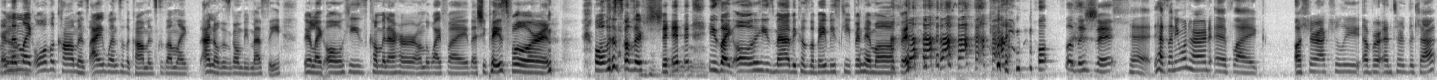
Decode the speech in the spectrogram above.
And then like all the comments, I went to the comments because I'm like, I know this is gonna be messy. They're like, oh, he's coming at her on the Wi-Fi that she pays for and all this other shit. He's like, oh, he's mad because the baby's keeping him up and like, all this other shit. Shit. Has anyone heard if like Usher actually ever entered the chat?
